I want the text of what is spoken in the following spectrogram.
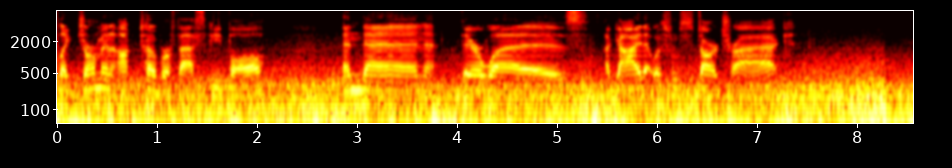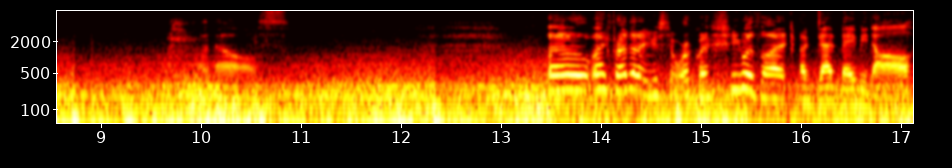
like German Oktoberfest people. And then there was a guy that was from Star Trek. What else? Oh, my friend that I used to work with, she was like a dead baby doll.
